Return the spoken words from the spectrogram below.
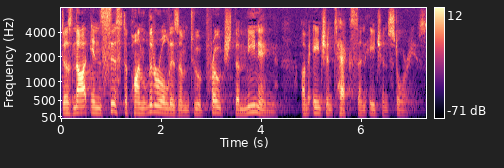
does not insist upon literalism to approach the meaning of ancient texts and ancient stories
